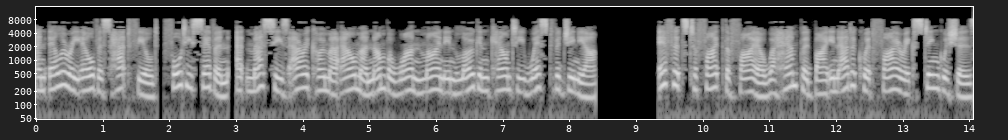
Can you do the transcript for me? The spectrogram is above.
and Ellery Elvis Hatfield, 47, at Massey's Aracoma Alma No. 1 mine in Logan County, West Virginia. Efforts to fight the fire were hampered by inadequate fire extinguishers,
